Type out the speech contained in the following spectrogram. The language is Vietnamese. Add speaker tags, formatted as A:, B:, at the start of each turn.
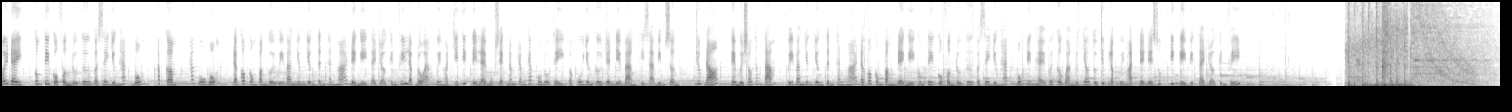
A: Mới đây, công ty cổ phần đầu tư và xây dựng H4, Upcom, HU4 đã có công văn gửi Ủy ban Nhân dân tỉnh Thanh Hóa đề nghị tài trợ kinh phí lập đồ án quy hoạch chi tiết tỷ lệ 1 sẹt 500 các khu đô thị và khu dân cư trên địa bàn thị xã Biểm Sơn. Trước đó, ngày 16 tháng 8, Ủy ban Nhân dân tỉnh Thanh Hóa đã có công văn đề nghị công ty cổ phần đầu tư và xây dựng H4 liên hệ với cơ quan được giao tổ chức lập quy hoạch để đề xuất kiến nghị việc tài trợ kinh phí.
